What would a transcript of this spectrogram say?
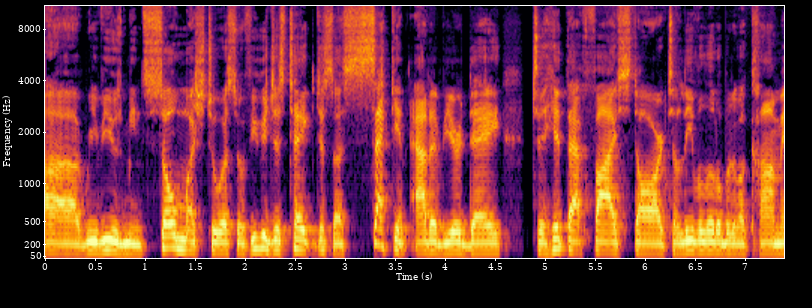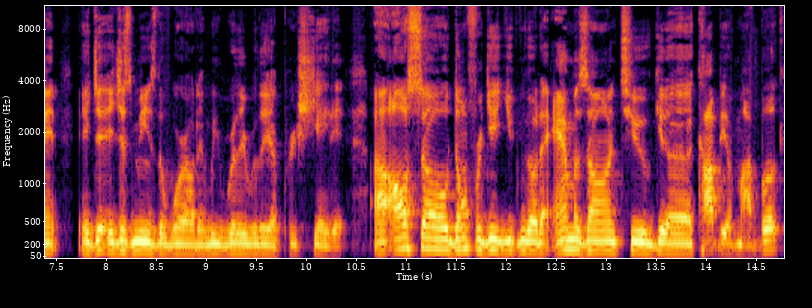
uh, reviews mean so much to us. So if you could just take just a second out of your day to hit that five star, to leave a little bit of a comment, it, ju- it just means the world, and we really, really appreciate it. Uh, also, don't forget you can go to Amazon to get a copy of my book.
